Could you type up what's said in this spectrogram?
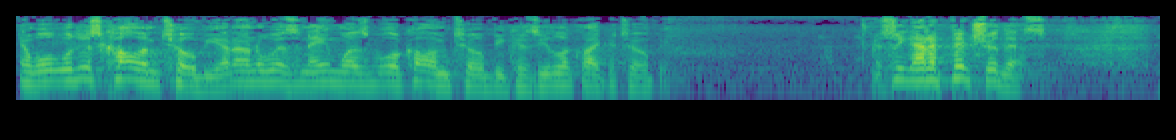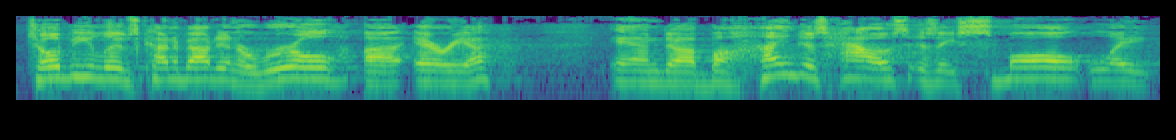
and we'll, we'll just call him Toby. I don't know what his name was, but we'll call him Toby because he looked like a Toby. So you got to picture this. Toby lives kind of out in a rural uh, area, and uh, behind his house is a small lake.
